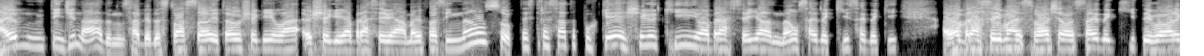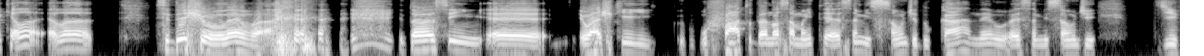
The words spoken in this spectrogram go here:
Aí eu não entendi nada, não sabia da situação, então eu cheguei lá, eu cheguei, abracei minha mãe e falei assim, não, sou, tá estressada por quê? Chega aqui, eu abracei ela, não, sai daqui, sai daqui. Aí eu abracei mais forte, ela sai daqui, teve uma hora que ela, ela se deixou levar. então, assim, é, eu acho que o fato da nossa mãe ter essa missão de educar, né, essa missão de, de,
